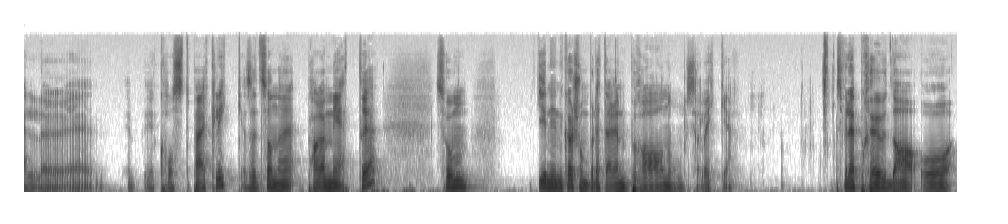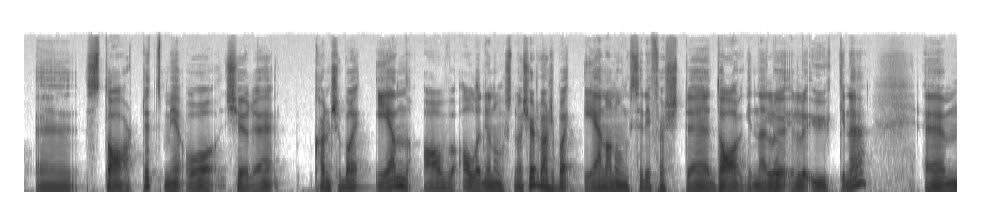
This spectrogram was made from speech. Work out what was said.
eller eh, kost per klikk. Altså sånne parametere som gir en indikasjon på at dette er en bra annonse eller ikke. Så vil jeg prøve da å eh, starte med å kjøre kanskje bare én av alle de annonsene du har kjørt, kanskje bare én annonse de første dagene eller, eller ukene um,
